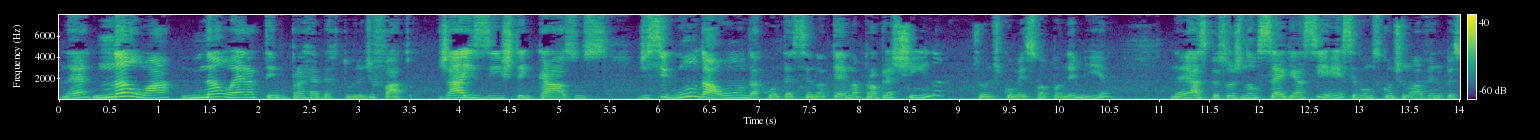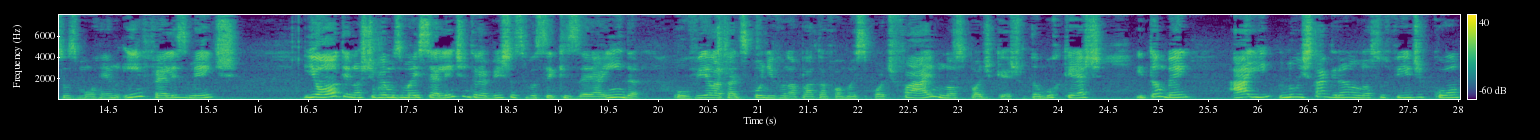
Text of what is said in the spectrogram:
né? Não há, não era tempo para reabertura. De fato, já existem casos de segunda onda acontecendo até na própria China, de onde começou a pandemia. Né? As pessoas não seguem a ciência, vamos continuar vendo pessoas morrendo, infelizmente. E ontem nós tivemos uma excelente entrevista, se você quiser ainda ouvir, ela está disponível na plataforma Spotify, no nosso podcast, o Tamborcast, e também aí no Instagram, no nosso feed, com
